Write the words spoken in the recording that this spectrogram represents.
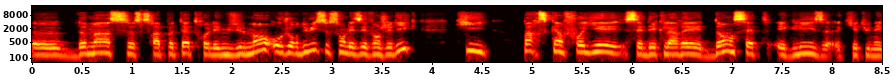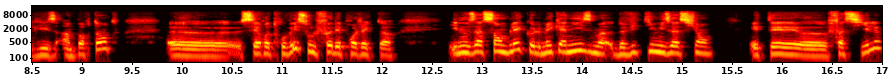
Euh, demain, ce sera peut-être les musulmans. Aujourd'hui, ce sont les évangéliques qui, parce qu'un foyer s'est déclaré dans cette église, qui est une église importante, euh, s'est retrouvé sous le feu des projecteurs. Il nous a semblé que le mécanisme de victimisation était euh, facile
